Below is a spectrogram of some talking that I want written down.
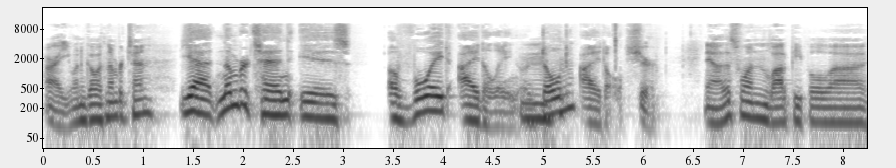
All right. You want to go with number 10? Yeah, number 10 is avoid idling or don't idle. Sure. Now this one, a lot of people, uh,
